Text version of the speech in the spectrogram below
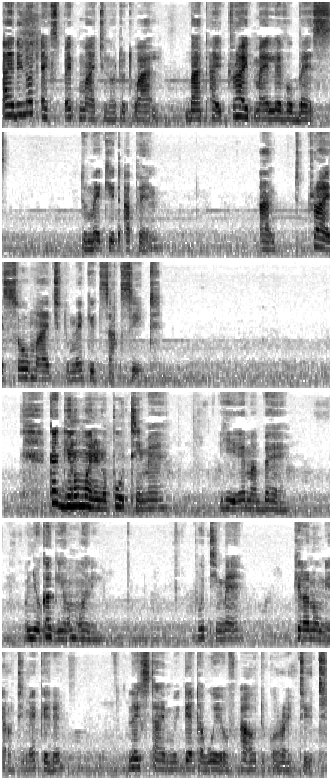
I did not expect much, not at all, but I tried my level best to make it happen. And try so much to make it succeed. Ka gino mwene no po time hiye mabe. Onyo ka gino mwene po time kira no miro time kede. Next time we get a way of how to correct it.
